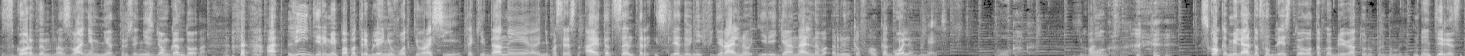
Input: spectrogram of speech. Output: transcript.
с гордым названием, нет, друзья, не с Днем Гондона, а лидерами по потреблению водки в России. Такие данные непосредственно... А, это Центр исследований федерального и регионального рынков алкоголя, блядь. О как. Ебануться. Сколько миллиардов рублей стоило такую аббревиатуру придумать? Вот Мне интересно.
